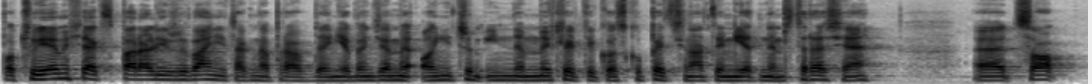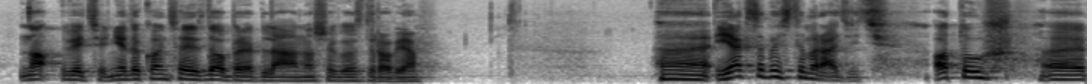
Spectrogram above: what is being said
poczujemy się jak sparaliżowani tak naprawdę, nie będziemy o niczym innym myśleć, tylko skupiać się na tym jednym stresie, e, co, no wiecie, nie do końca jest dobre dla naszego zdrowia. E, Jak sobie z tym radzić? Otóż e,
